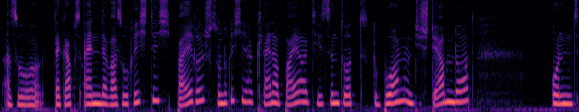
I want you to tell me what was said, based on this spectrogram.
Also da gab es einen, der war so richtig bayerisch, so ein richtiger kleiner Bayer, die sind dort geboren und die sterben dort. Und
